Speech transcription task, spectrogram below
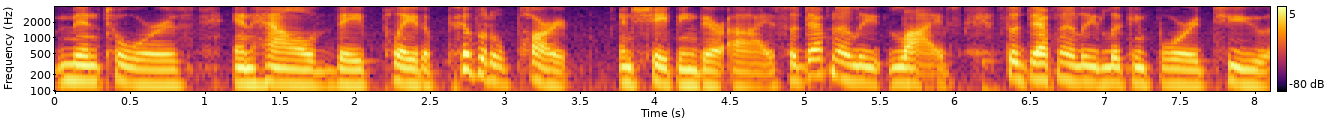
mentors, and how they've played a pivotal part in shaping their eyes. So definitely lives. So definitely looking forward to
